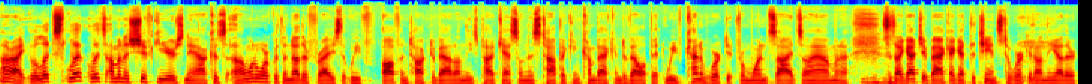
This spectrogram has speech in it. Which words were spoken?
all right. Well, let's let let's. I'm going to shift gears now because I want to work with another phrase that we've often talked about on these podcasts on this topic and come back and develop it. We've kind of worked it from one side, so now I'm going to. Since I got you back, I got the chance to work it on the other.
